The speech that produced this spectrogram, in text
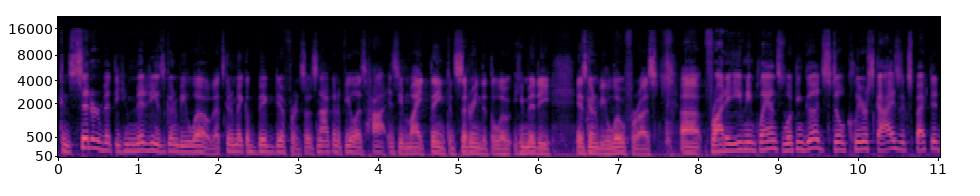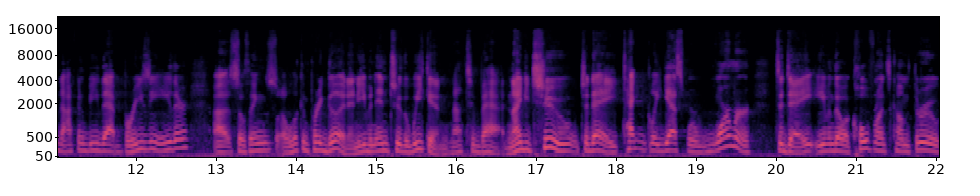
consider that the humidity is going to be low. That's going to make a big difference. So it's not going to feel as hot as you might think, considering that the low humidity is going to be low for us. Uh, Friday evening plans looking good. Still clear skies expected. Not going to be that breezy either. Uh, so things are looking pretty good. And even into the weekend, not too bad. 92 today. Technically, yes, we're warmer today, even though a cold front's come through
